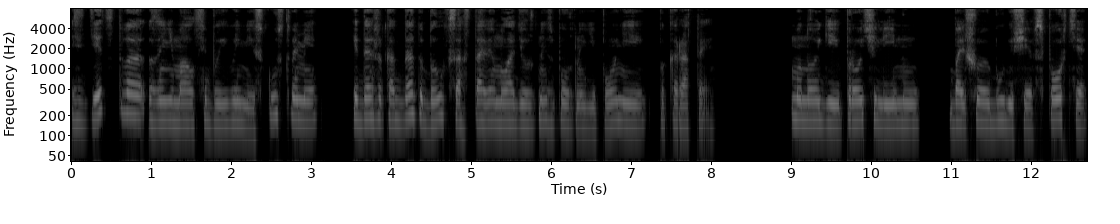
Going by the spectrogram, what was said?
с детства занимался боевыми искусствами и даже когда-то был в составе молодежной сборной Японии по карате. Многие прочили ему большое будущее в спорте,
